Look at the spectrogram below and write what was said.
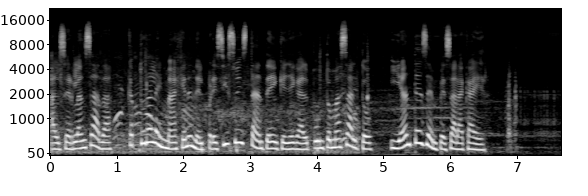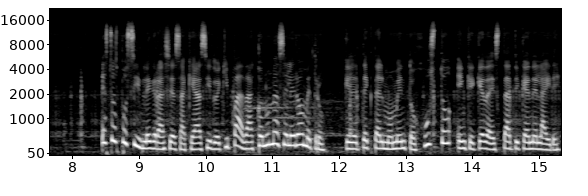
Al ser lanzada, captura la imagen en el preciso instante en que llega al punto más alto y antes de empezar a caer. Esto es posible gracias a que ha sido equipada con un acelerómetro que detecta el momento justo en que queda estática en el aire.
